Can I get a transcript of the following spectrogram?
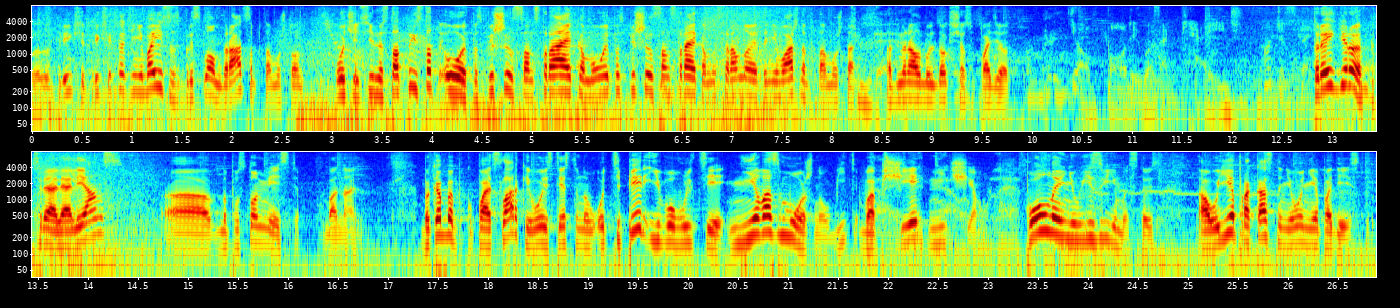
э, Трикси. Трикси, кстати, не боится с Бреслом драться, потому что он очень сильно статы, статы... Ой, поспешил с Санстрайком. Ой, поспешил с Санстрайком. Но все равно это не важно, потому что Адмирал Бульдог сейчас упадет. Троих героев потеряли Альянс э, на пустом месте. Банально. BKB покупает Сларк, его, естественно, вот теперь его в ульте невозможно убить вообще ничем. Полная неуязвимость, то есть AOE procast на него не подействует.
